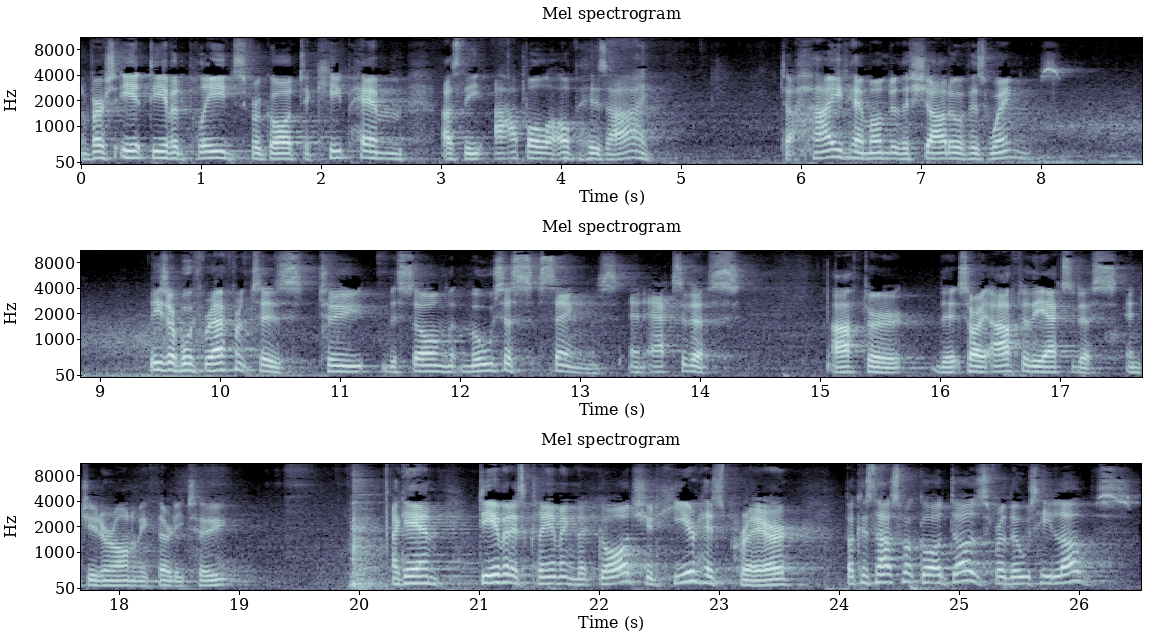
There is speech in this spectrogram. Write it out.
In verse 8, David pleads for God to keep him as the apple of his eye to hide him under the shadow of his wings. These are both references to the song that Moses sings in Exodus after the sorry after the Exodus in Deuteronomy 32. Again, David is claiming that God should hear his prayer because that's what God does for those he loves.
